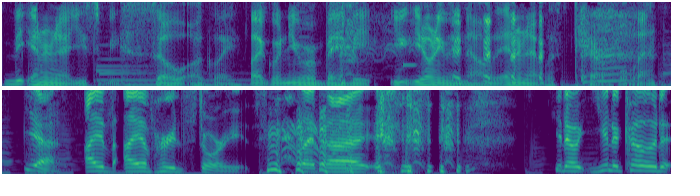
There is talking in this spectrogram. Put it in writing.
The internet used to be so ugly. Like when you were a baby, you, you don't even know. The internet was terrible then. Yeah, I've I have heard stories, but uh, you know, Unicode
